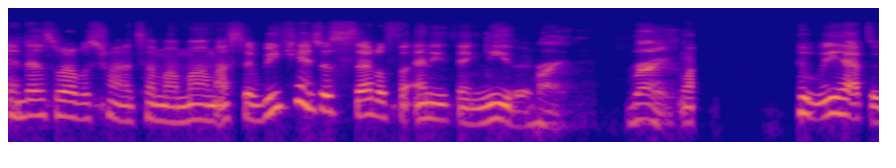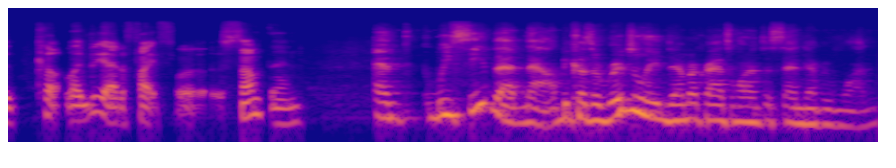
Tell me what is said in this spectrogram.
And that's what I was trying to tell my mom. I said we can't just settle for anything neither. Right. Right. We have to like we got to fight for something. And we see that now because originally Democrats wanted to send everyone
